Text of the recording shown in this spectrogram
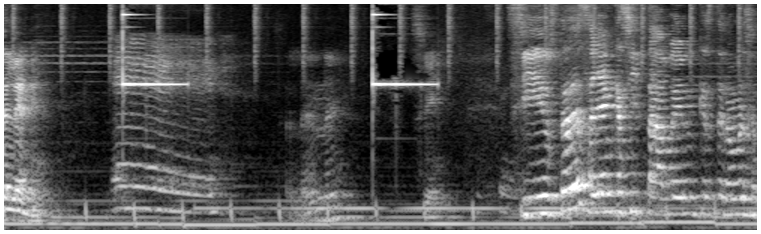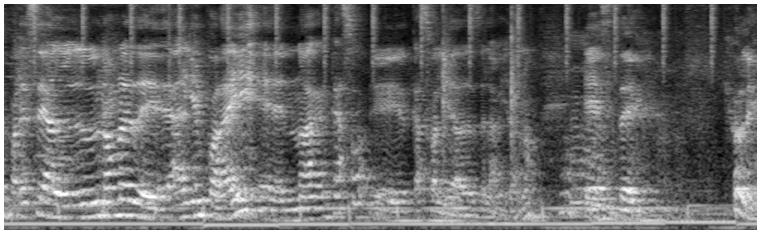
Selene. Eh, Selene. Sí. Si ustedes allá en casita ven que este nombre se parece al nombre de alguien por ahí, eh, no hagan caso, eh, casualidades de la vida, ¿no? Este. Híjole.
